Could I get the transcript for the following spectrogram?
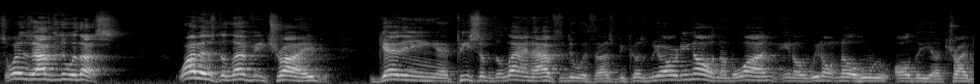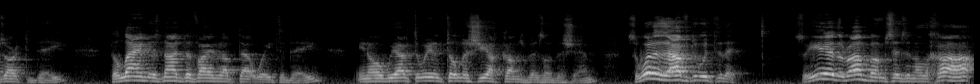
So what does it have to do with us? What does the Levi tribe getting a piece of the land have to do with us? Because we already know, number one, you know, we don't know who all the uh, tribes are today. The land is not divided up that way today. You know, we have to wait until Mashiach comes, Bezrat Hashem. So what does it have to do with today? So here the Rambam says in Halacha,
